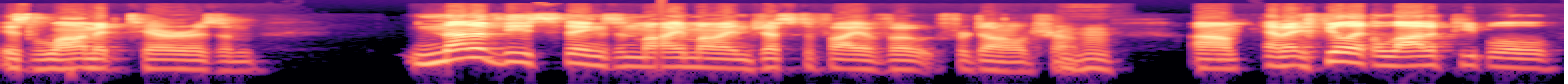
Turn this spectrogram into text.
Islamic terrorism, none of these things, in my mind, justify a vote for Donald Trump. Mm-hmm. Um, and I feel like a lot of people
